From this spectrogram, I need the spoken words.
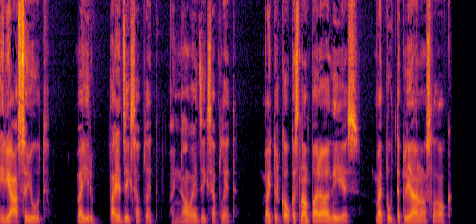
ir jāsajūt, vai ir vajadzīgs apliet, vai nav vajadzīgs apliet, vai tur kaut kas nav parādījies, vai putekļi jānoslauka.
